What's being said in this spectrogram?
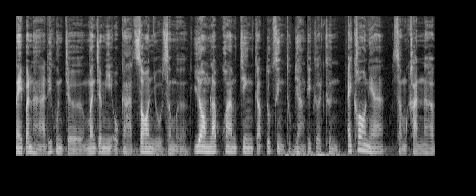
ในปัญหาที่คุณเจอ มันจะมีโอกาสซ่อนอยู่เสมอ ยอมรับความจริงกับทุกสิ่งทุกอย่างที่เกิดขึ้น ไอ้ข้อเนี้ยสำคัญนะครับ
